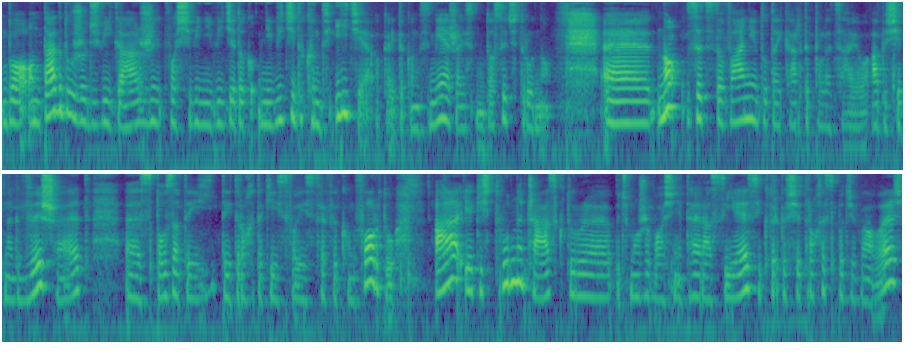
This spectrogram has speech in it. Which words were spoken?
Bo on tak dużo dźwiga, że właściwie nie widzi, dok- nie widzi dokąd idzie, ok? Dokąd zmierza, jest mu dosyć trudno. E, no, zdecydowanie tutaj karty polecają, abyś jednak wyszedł e, spoza tej, tej trochę takiej swojej strefy komfortu, a jakiś trudny czas, który być może właśnie teraz jest i którego się trochę spodziewałeś,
